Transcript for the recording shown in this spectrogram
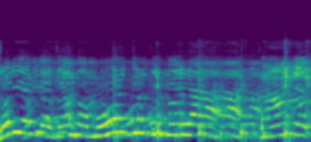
જડિયંગા જામા મોજુતી માલા. કાને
